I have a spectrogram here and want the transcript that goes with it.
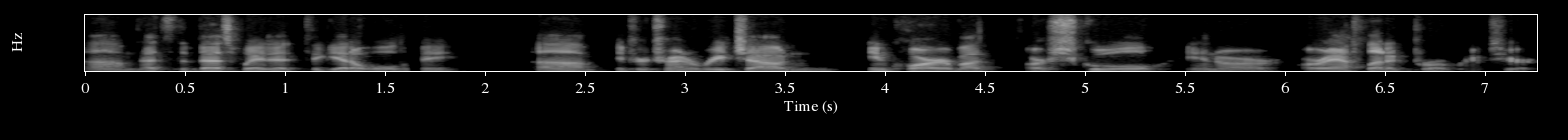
Um, that's the best way to, to get a hold of me. Um, if you're trying to reach out and inquire about our school and our our athletic programs here.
